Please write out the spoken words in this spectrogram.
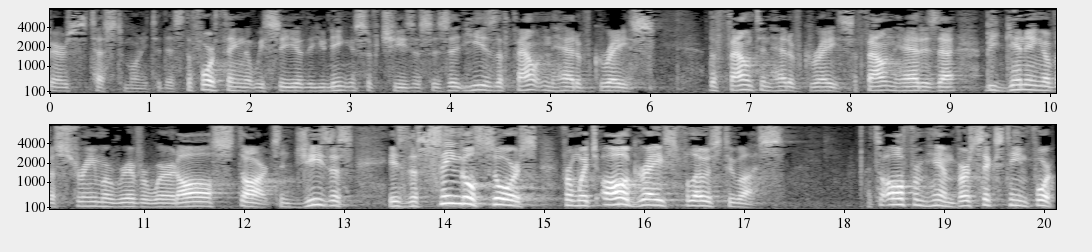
bears testimony to this. The fourth thing that we see of the uniqueness of Jesus is that he is the fountainhead of grace the fountainhead of grace. A fountainhead is that beginning of a stream or river where it all starts. And Jesus is the single source from which all grace flows to us. It's all from Him. Verse 16, for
